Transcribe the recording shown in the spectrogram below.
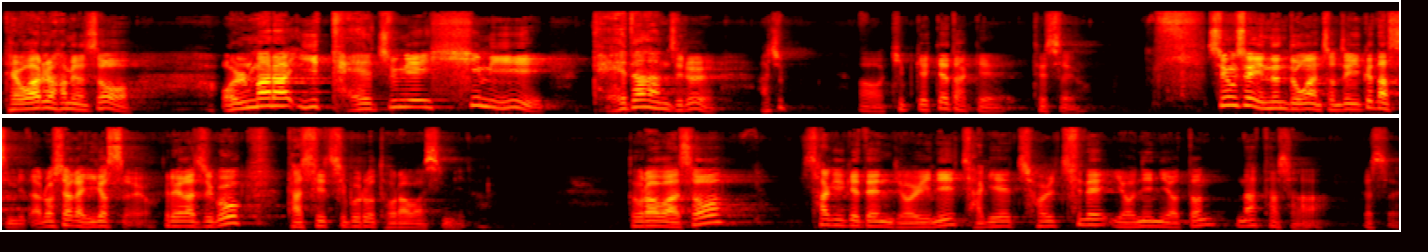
대화를 하면서 얼마나 이 대중의 힘이 대단한지를 아주 어, 깊게 깨닫게 됐어요. 수용소에 있는 동안 전쟁이 끝났습니다. 러시아가 이겼어요. 그래가지고 다시 집으로 돌아왔습니다. 돌아와서 사귀게 된 여인이 자기의 절친의 연인이었던 나타샤였어요.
